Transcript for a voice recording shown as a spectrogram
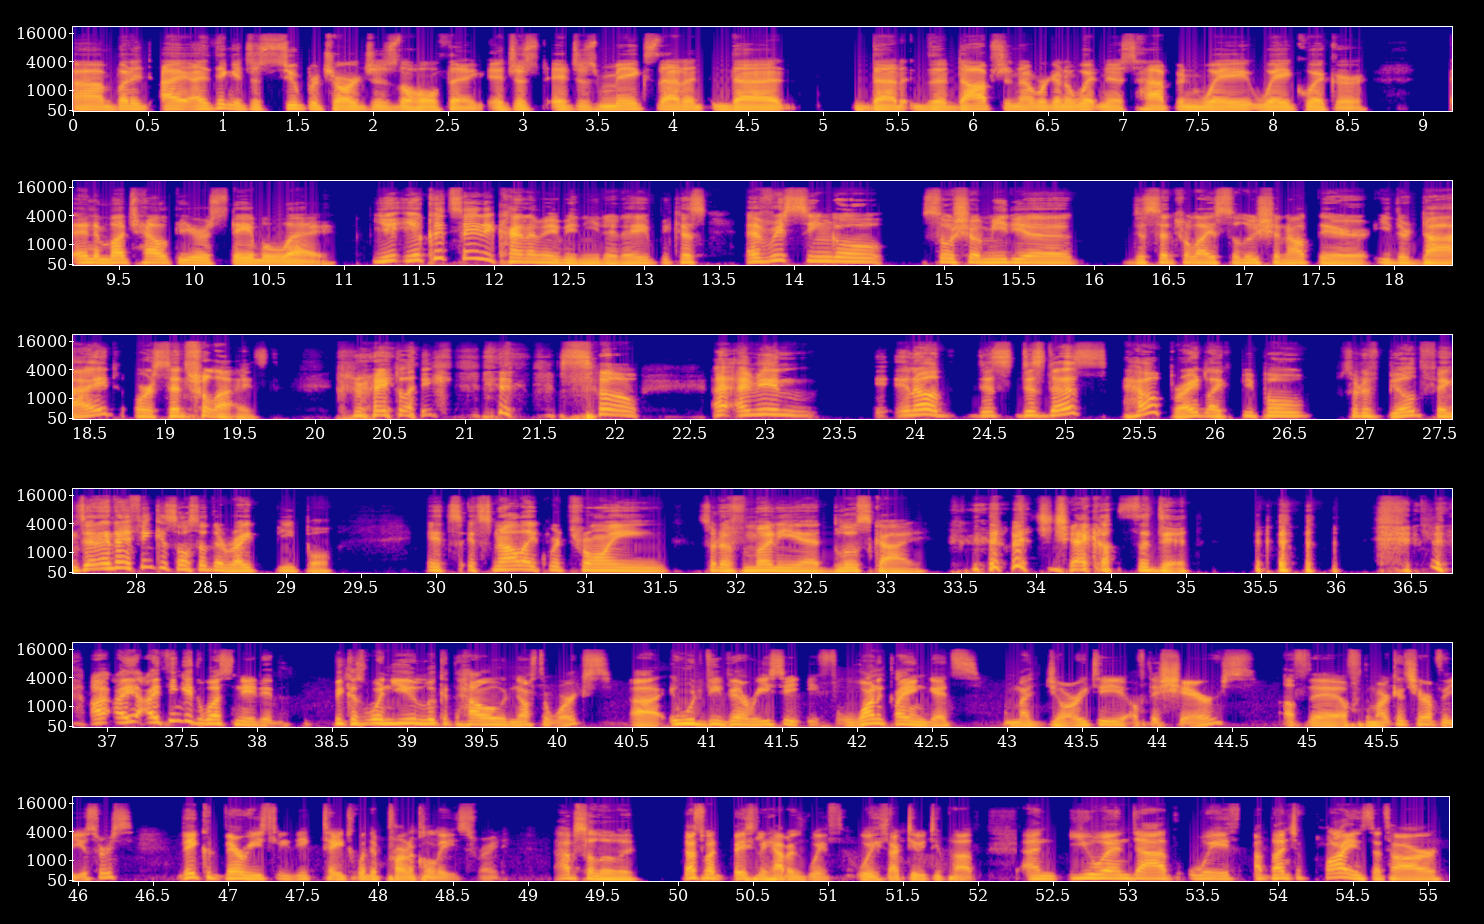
Um, but it, I, I think it just supercharges the whole thing. It just it just makes that a, that that the adoption that we're going to witness happen way way quicker in a much healthier, stable way. You you could say they kind of maybe needed it eh? Because every single social media decentralized solution out there either died or centralized, right? Like, so, I, I, mean, you know, this this does help, right? Like people sort of build things, and, and I think it's also the right people. It's it's not like we're throwing sort of money at Bluesky, which Jack also did. I, I think it was needed because when you look at how Nostr works, uh, it would be very easy if one client gets a majority of the shares of the of the market share of the users, they could very easily dictate what the protocol is, right? Absolutely. That's what basically happens with with ActivityPub, and you end up with a bunch of clients that are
